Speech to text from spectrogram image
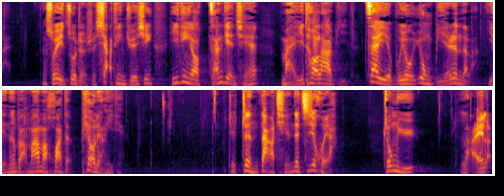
来。所以作者是下定决心，一定要攒点钱买一套蜡笔，再也不用用别人的了，也能把妈妈画的漂亮一点。这挣大钱的机会啊，终于来了。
